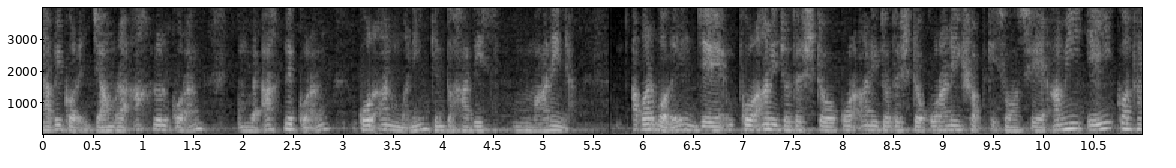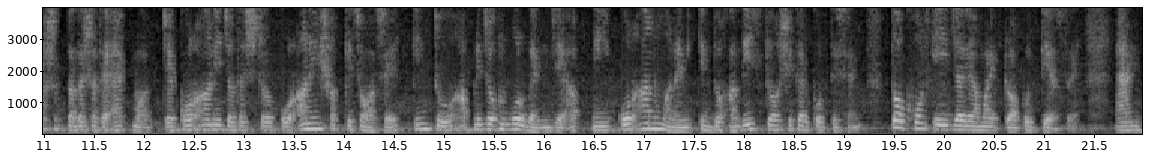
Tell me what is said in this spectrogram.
দাবি করে যে আমরা আহলুল কোরআন, আমরা আহলে কোরআন কোরআন মানি, কিন্তু হাদিস মানি না। আবার বলে যে, কোরআনই যথেষ্ট কোরআনই যথেষ্ট, কোরআনই সবকিছু আছে। আমি এই কথার সাথে তাদের সাথে একমত যে, কোরআনই যথেষ্ট, কোরআনই সবকিছু আছে। কিন্তু আপনি যখন বলবেন যে, আপনি কোরআন মানেন কিন্তু হাদিসকে অস্বীকার করতেছেন, তখন এই জায়গায় আমার একটু আপত্তি আছে। অ্যান্ড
